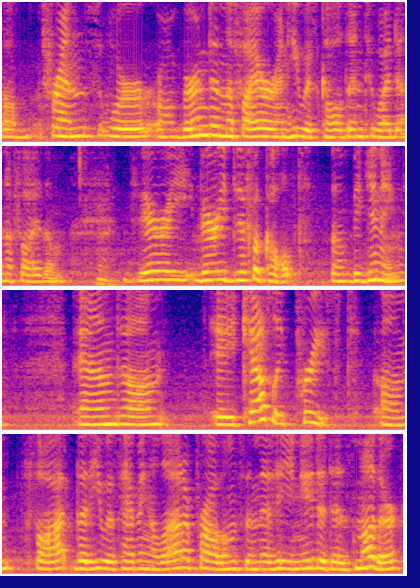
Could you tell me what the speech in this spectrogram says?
um, friends were uh, burned in the fire, and he was called in to identify them. Hmm. Very, very difficult beginning. And um, a Catholic priest um, thought that he was having a lot of problems and that he needed his mother.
